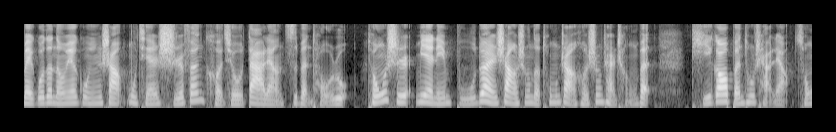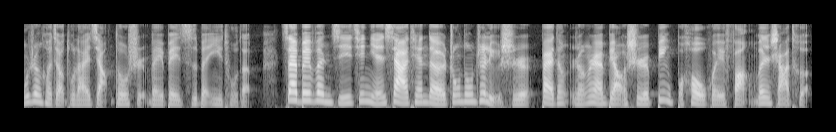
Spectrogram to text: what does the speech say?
美国的能源供应商目前十分渴求大量资本投入，同时面临不断上升的通胀和生产成本，提高本土产量从任何角度来讲都是违背资本意图的。在被问及今年夏天的中东之旅时，拜登仍然表示并不后悔访问沙特。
